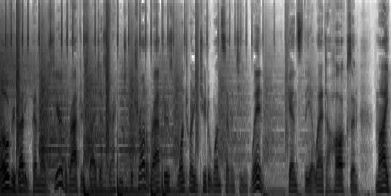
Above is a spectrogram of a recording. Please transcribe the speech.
Hello, everybody. Ben Marcus here, the Raptors Digest, reacting to the Toronto Raptors 122 to 117 win against the Atlanta Hawks. And my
